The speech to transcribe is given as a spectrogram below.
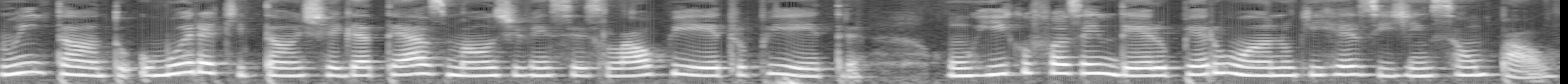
No entanto, o Muiraquitã chega até as mãos de Venceslau Pietro Pietra, um rico fazendeiro peruano que reside em São Paulo.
